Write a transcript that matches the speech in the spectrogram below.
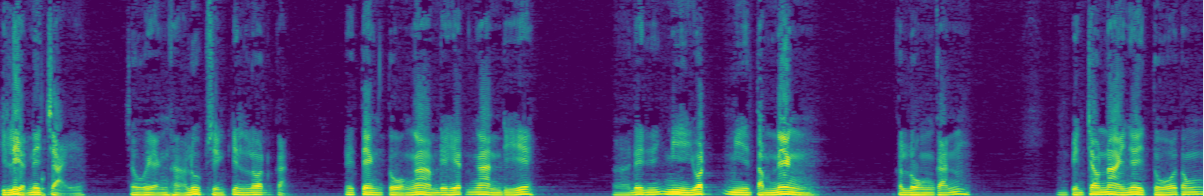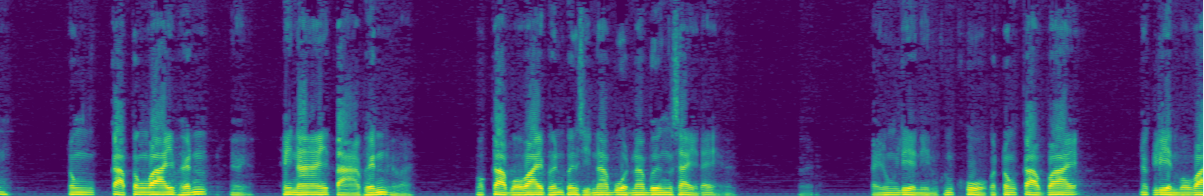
กิเลสในใจจะแสวงหารูปเสียงกินรสกัน ได้แต่งตัวงามได้เฮ็ดงานดีได้มียศมีตำแหน่งก็ลงกัน เป็นเจ้านายใหญ่โตต้องต้องกราบต้องไหว้เพิ่นให้นายตาเพิ่นเออบอกกราบบอกไหว้เพิ่นเพิ่นสีหน้าบวชหน้าเบิ้งใส่ได้ไปโรงเรียนนี่คุณครูก็ต้องกราบไหว้นักเรียนบอกไหว้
